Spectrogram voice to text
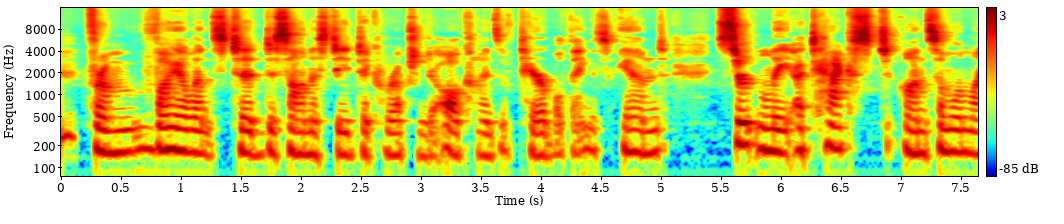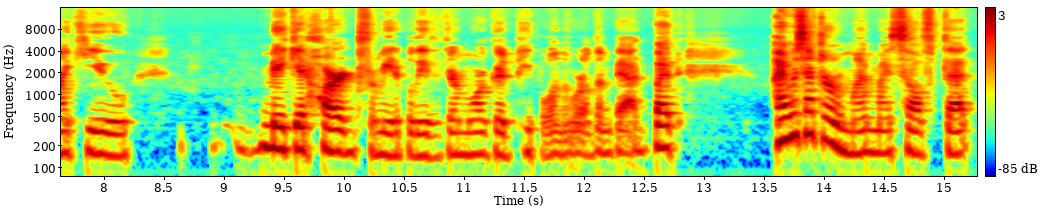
mm. from violence to dishonesty to corruption to all kinds of terrible things. And certainly attacks on someone like you make it hard for me to believe that there are more good people in the world than bad. But I always have to remind myself that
